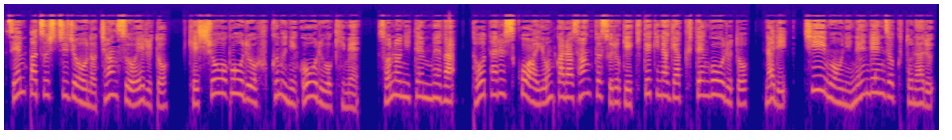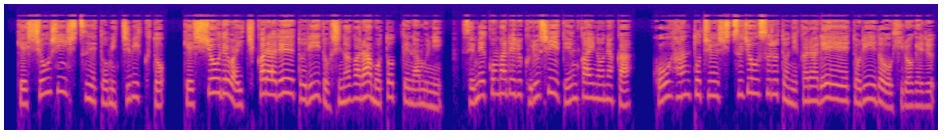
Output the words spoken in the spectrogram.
先発出場のチャンスを得ると、決勝ゴールを含む2ゴールを決め、その2点目がトータルスコア4から3とする劇的な逆転ゴールとなり、チームを2年連続となる決勝進出へと導くと、決勝では1から0とリードしながらもトッテナムに攻め込まれる苦しい展開の中、後半途中出場すると2から0へとリードを広げる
